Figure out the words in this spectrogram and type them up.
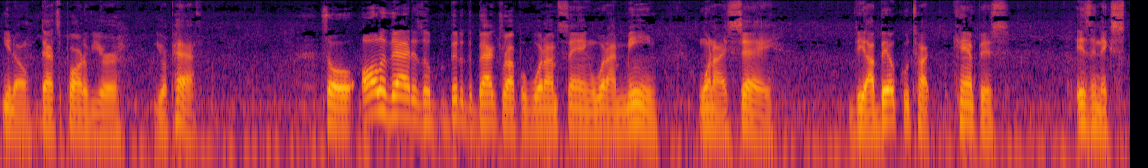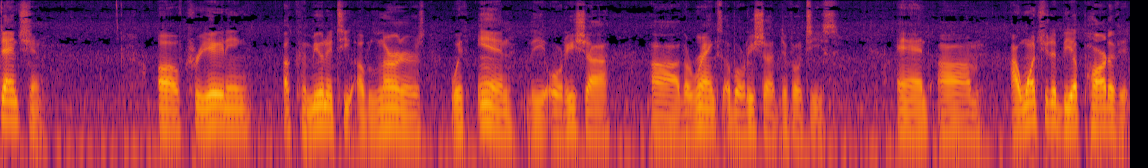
you know, that's part of your, your path. So all of that is a bit of the backdrop of what I'm saying, what I mean when I say the Abeokuta campus is an extension of creating a community of learners within the Orisha uh, the ranks of Orisha devotees. And um, I want you to be a part of it.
